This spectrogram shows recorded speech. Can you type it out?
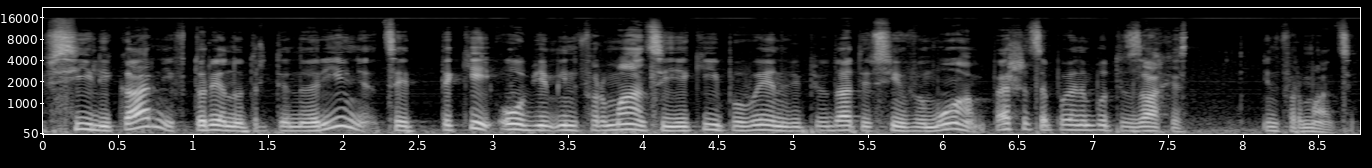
всі лікарні вторинно третинного рівня, це такий об'єм інформації, який повинен відповідати всім вимогам. Перше, це повинен бути захист інформації.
